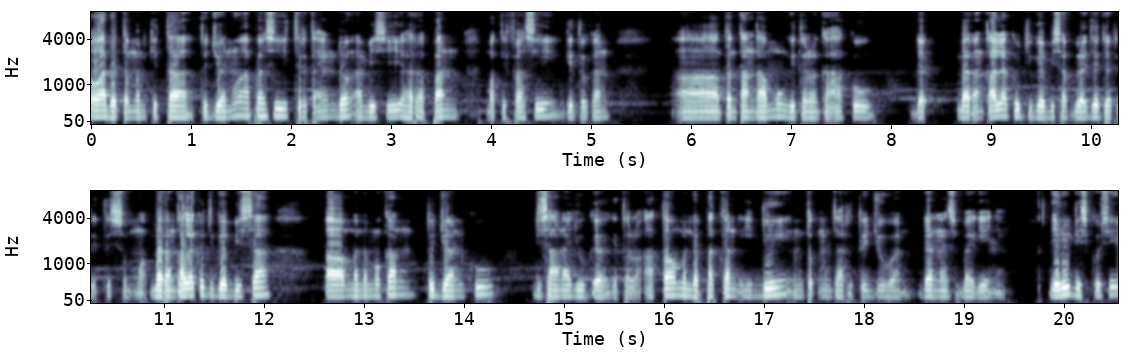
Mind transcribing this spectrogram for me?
oh ada teman kita tujuanmu apa sih ceritain dong ambisi harapan motivasi gitu kan uh, tentang kamu gitu loh ke aku barangkali aku juga bisa belajar dari itu semua. Barangkali aku juga bisa uh, menemukan tujuanku di sana juga gitu loh. Atau mendapatkan ide untuk mencari tujuan dan lain sebagainya. Jadi diskusi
